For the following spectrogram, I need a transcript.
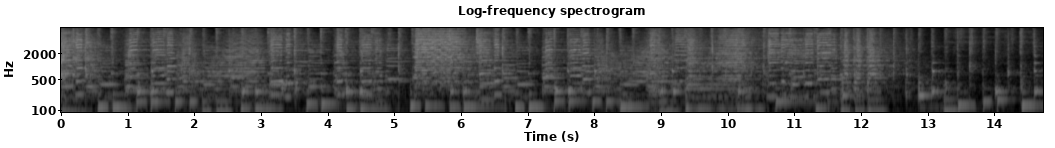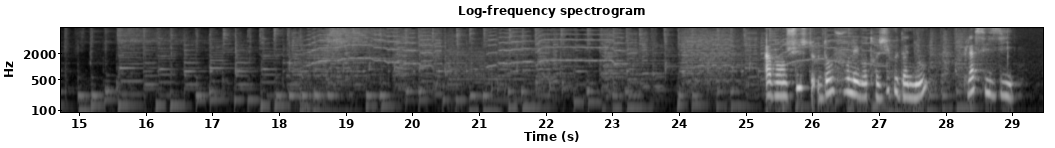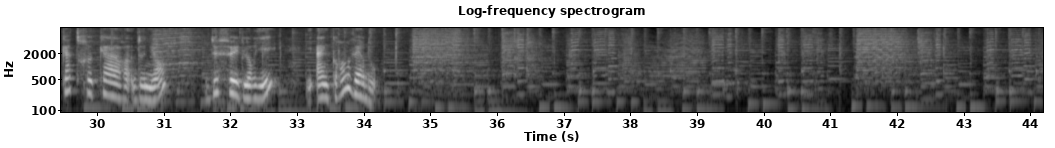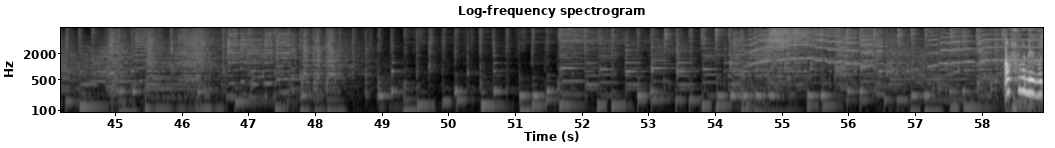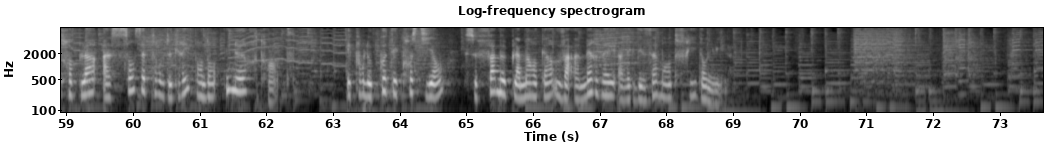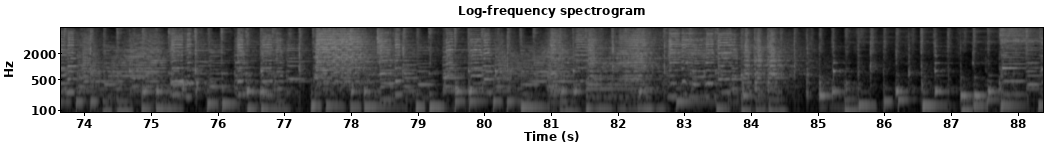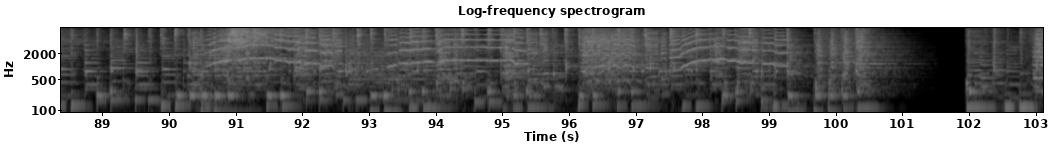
Avant juste d'enfourner votre gigot d'agneau, placez-y 4 quarts d'oignon, 2 feuilles de laurier et un grand verre d'eau. Enfournez votre plat à 170 degrés pendant 1h30. Et pour le côté croustillant, ce fameux plat marocain va à merveille avec des amandes frites dans l'huile.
